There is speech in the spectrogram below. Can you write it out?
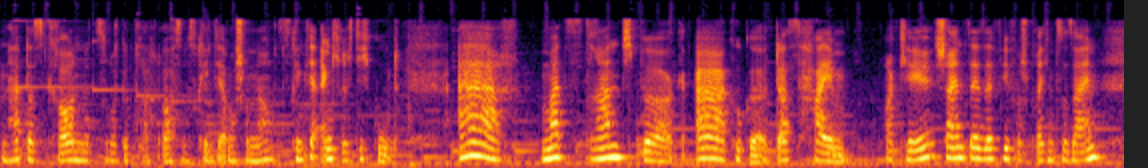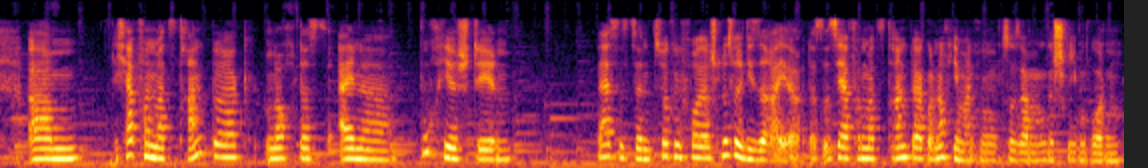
und hat das Grauen mit zurückgebracht. Ach, so, das klingt ja immer schon, ne? Das klingt ja eigentlich richtig gut. Ach, Mats Strandberg. Ah, gucke, das Heim. Okay, scheint sehr, sehr vielversprechend zu sein. Ähm, ich habe von Mats Strandberg noch das eine Buch hier stehen. Wer ist es denn? Zirkelfeuer Schlüssel, diese Reihe. Das ist ja von Mats Strandberg und noch jemandem zusammengeschrieben worden.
